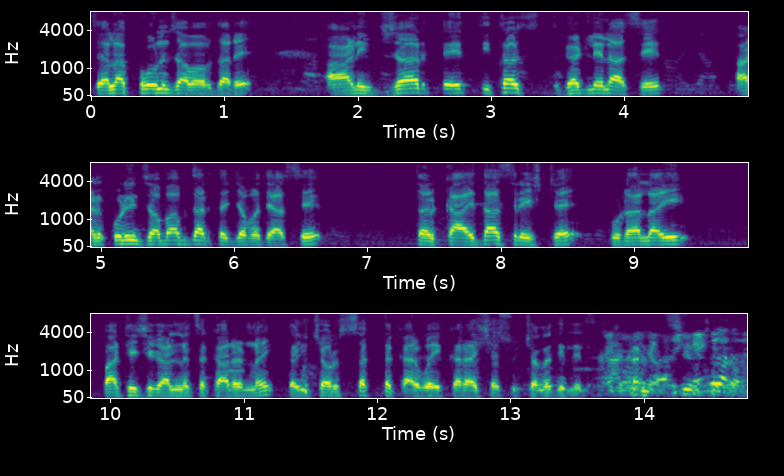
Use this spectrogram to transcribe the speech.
त्याला कोण जबाबदार आहे? आणि जर ते तिथंच घडलेलं असेल आणि कोणी जबाबदार त्याच्यामध्ये असेल तर कायदा श्रेष्ठ आहे. कुणालाही पाठीशी घालण्याचं कारण नाही. त्यांच्यावर सक्त कारवाई करा अशा सूचना दिलेल्या आहेत.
